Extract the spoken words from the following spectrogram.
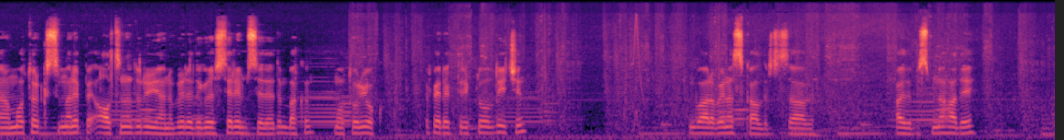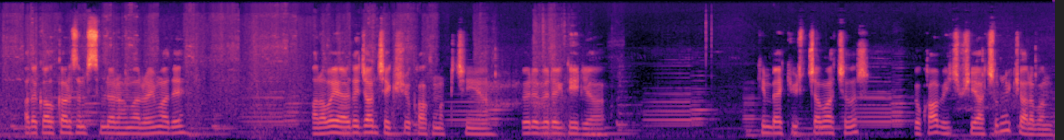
Yani motor kısımları hep altında duruyor yani böyle de göstereyim size dedim bakın motor yok. Hep elektrikli olduğu için bu arabayı nasıl kaldıracağız abi? Haydi bismillah hadi. Hadi kalkarsın bismillahirrahmanirrahim hadi. Araba yerde can çekişiyor kalkmak için ya. Böyle böyle değil ya. Kim belki üst camı açılır. Yok abi hiçbir şey açılmıyor ki arabanın.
